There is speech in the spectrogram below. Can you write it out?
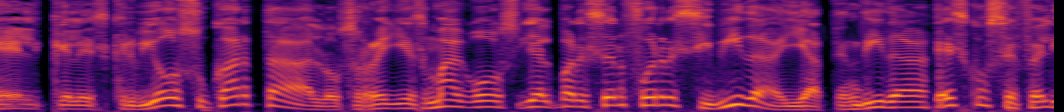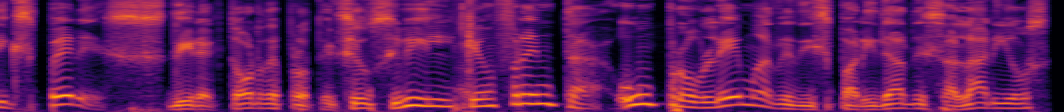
El que le escribió su carta a los Reyes Magos y al parecer fue recibida y atendida es José Félix Pérez, director de Protección Civil, que enfrenta un problema de disparidad de salarios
